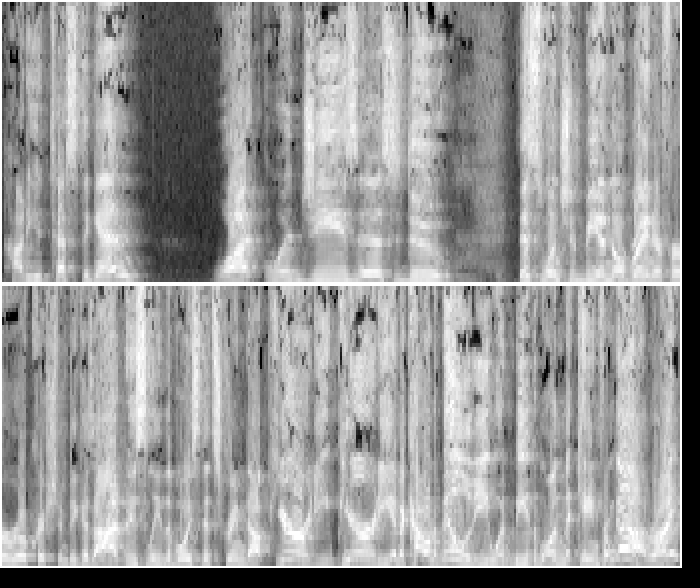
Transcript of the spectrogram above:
How do you test again? What would Jesus do? This one should be a no brainer for a real Christian because obviously the voice that screamed out purity, purity, and accountability would be the one that came from God, right?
